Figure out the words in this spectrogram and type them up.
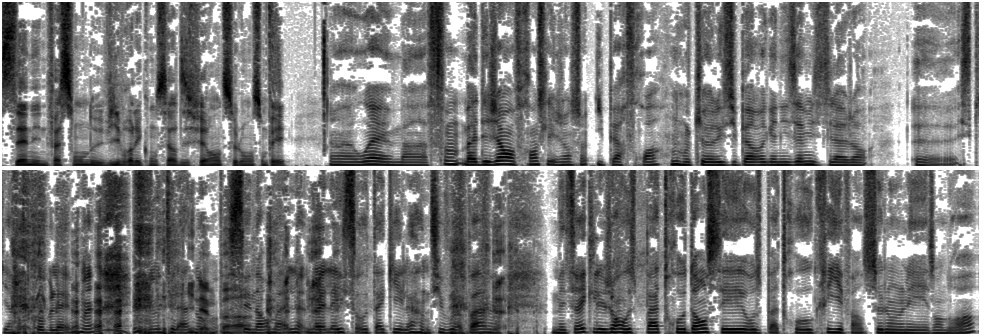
saines et une façon de vivre les concerts différentes selon son pays? Ouais, bah, fond. bah déjà en France, les gens sont hyper froids. Donc les super organismes, ils étaient là genre, euh, est-ce qu'il y a un problème Nous, là, non, c'est normal. Là, là, ils sont au taquet, là, tu vois pas. Mais, mais c'est vrai que les gens osent pas trop danser, osent pas trop crier, enfin, selon les endroits.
